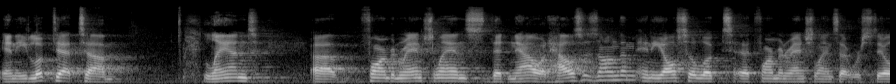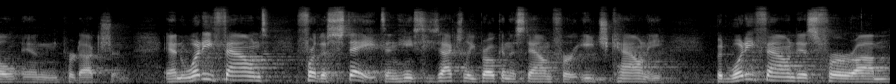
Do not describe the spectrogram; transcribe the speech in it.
And he looked at um, land, uh, farm and ranch lands that now had houses on them, and he also looked at farm and ranch lands that were still in production. And what he found for the state, and he's, he's actually broken this down for each county, but what he found is for um,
